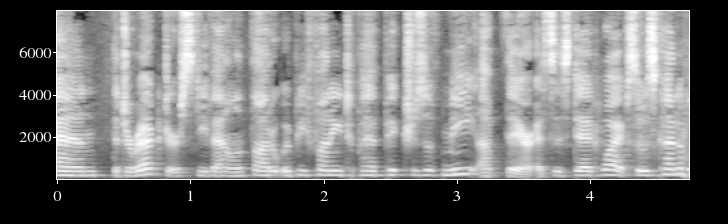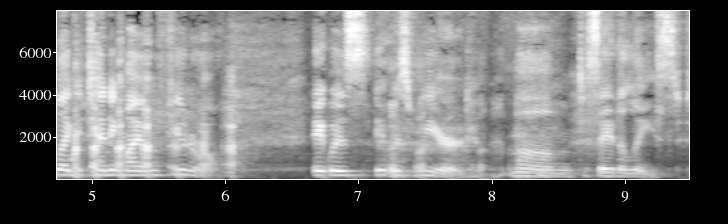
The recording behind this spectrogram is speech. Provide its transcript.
And the director, Steve Allen, thought it would be funny to have pictures of me up there as his dead wife. So it was kind of like attending my own funeral. It was it was weird, um, to say the least,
